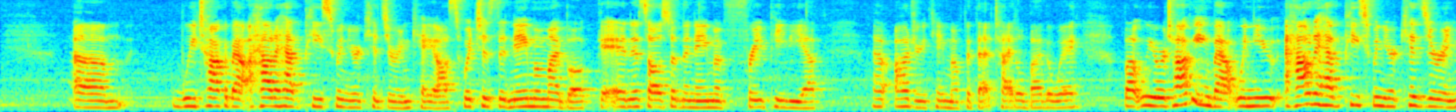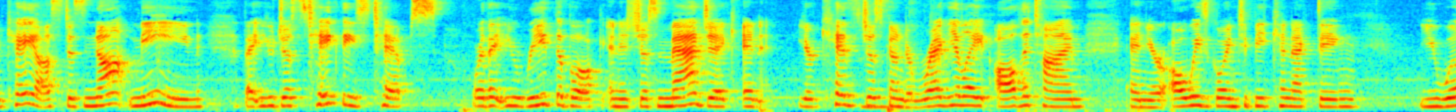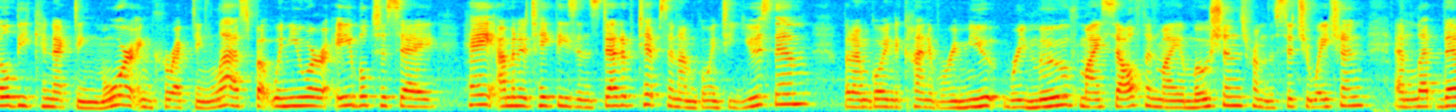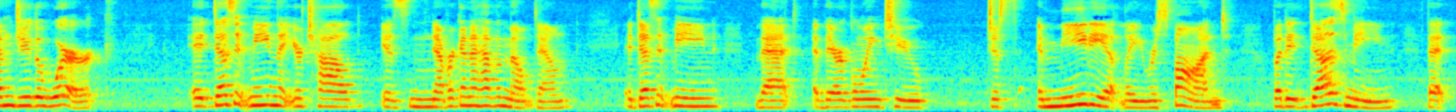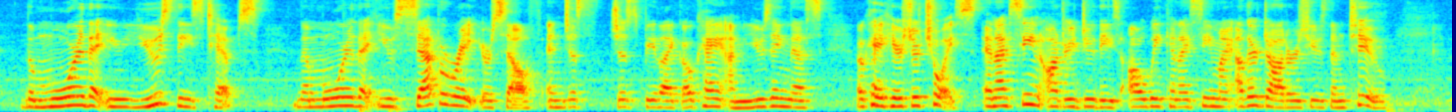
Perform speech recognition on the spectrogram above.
um, we talk about how to have peace when your kids are in chaos, which is the name of my book, and it's also the name of free PDF. Uh, Audrey came up with that title, by the way. But we were talking about when you how to have peace when your kids are in chaos does not mean that you just take these tips or that you read the book and it's just magic and your kids just mm-hmm. going to regulate all the time and you're always going to be connecting. You will be connecting more and correcting less but when you are able to say hey i'm going to take these instead of tips and i'm going to use them but i'm going to kind of remove remove myself and my emotions from the situation and let them do the work it doesn't mean that your child is never going to have a meltdown. It doesn't mean that they're going to just immediately respond, but it does mean that the more that you use these tips, the more that you separate yourself and just just be like, okay, I'm using this. Okay, here's your choice. And I've seen Audrey do these all week and I see my other daughters use them too.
